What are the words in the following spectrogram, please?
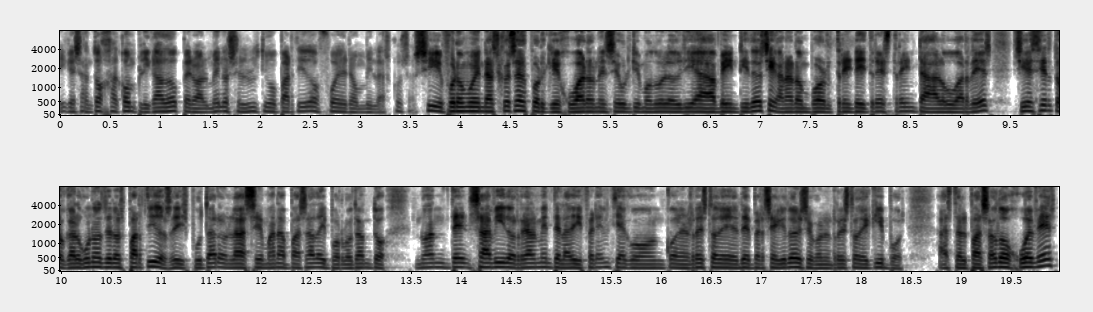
y que se antoja complicado, pero al menos el último partido fueron bien las cosas. Sí, fueron bien las cosas porque jugaron ese último duelo el día 22 y ganaron por 33-30 al Guardés. Sí es cierto que algunos de los partidos se disputaron la semana pasada y por lo tanto no han sabido realmente la diferencia con, con el resto de, perseguidores o con el resto de equipos hasta el pasado jueves,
